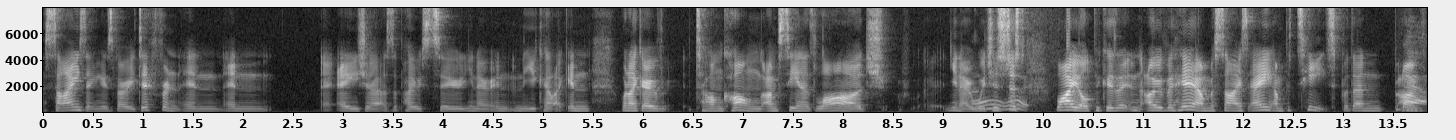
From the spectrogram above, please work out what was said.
sizing is very different in in Asia as opposed to you know in, in the UK. Like in when I go to Hong Kong, I'm seen as large. You know, which Oh, is just right. wild because in, over here I'm a size eight, I'm petite, but then Yeah.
